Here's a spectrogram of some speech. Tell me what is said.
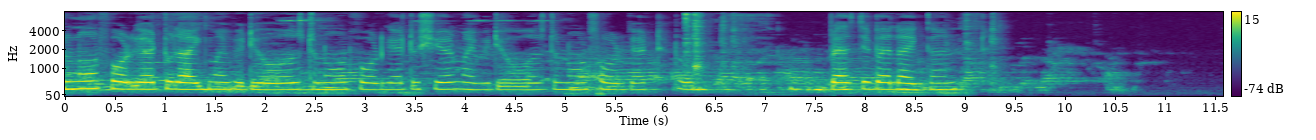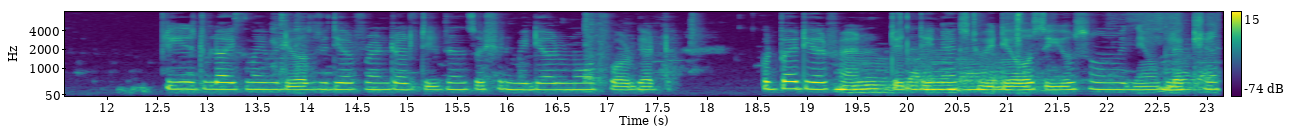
Do not forget to like my videos. Do not forget to share my videos. Do not forget to press the bell icon. Please do like my videos with your friends, relatives, and social media. Do not forget. Goodbye, dear friend. Till the next video. See you soon with new collection.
